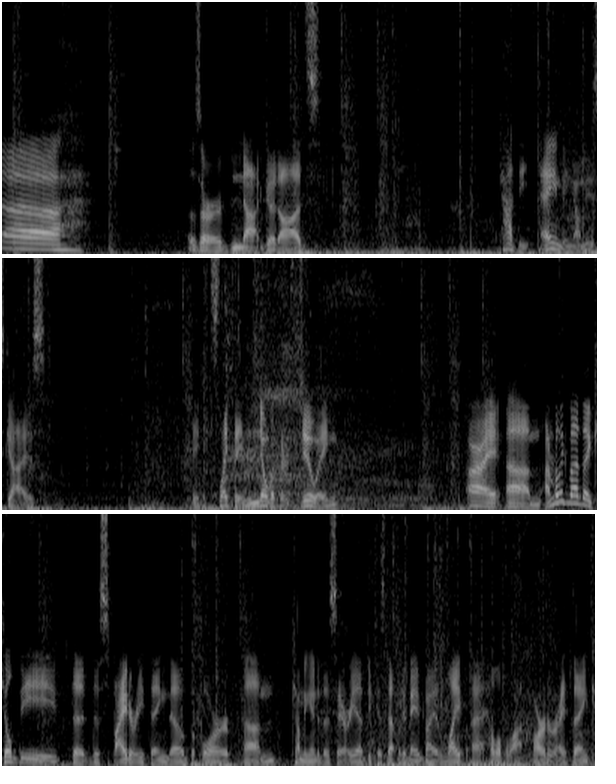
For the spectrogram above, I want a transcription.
Uh, those are not good odds. God, the aiming on these guys. It's like they know what they're doing. Alright, um, I'm really glad they killed the, the, the spidery thing, though, before um, coming into this area, because that would have made my life a hell of a lot harder, I think.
